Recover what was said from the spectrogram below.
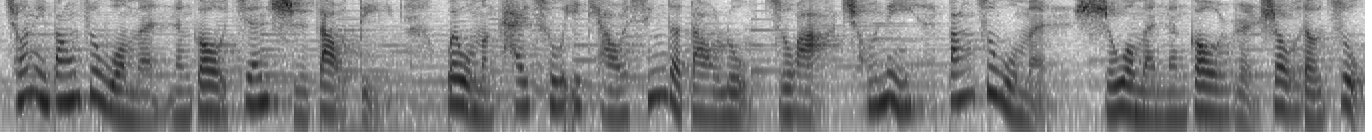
求你帮助我们能够坚持到底，为我们开出一条新的道路。主啊，求你帮助我们，使我们能够忍受得住。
